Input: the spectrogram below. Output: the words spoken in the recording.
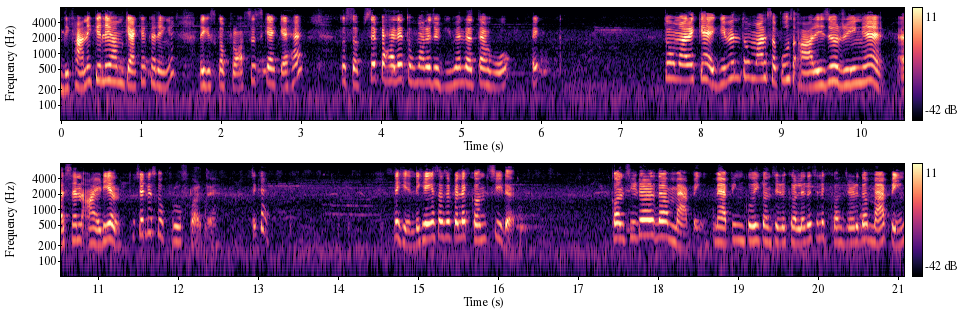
दिखाने के लिए हम क्या क्या करेंगे? देखिए इसका प्रोसेस क्या क्या है? तो सबसे पहले तो हमारा जो गिवन रहता है वो एक तो हमारा क्या है? गिवन तो हमारा सपोज़ आर इज़ रिंग है एस एन आइडियल तो चलिए इसको प्रूफ करते हैं, ठीक है? देखिए, लिखेंगे सबसे पहले consider consider the mapping mapping को ही कंसीडर कर लेते चलिए कंसीडर द मैपिंग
